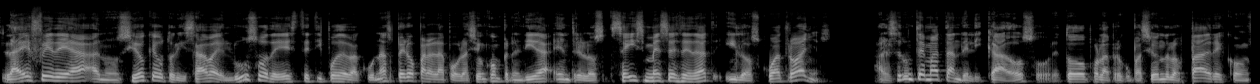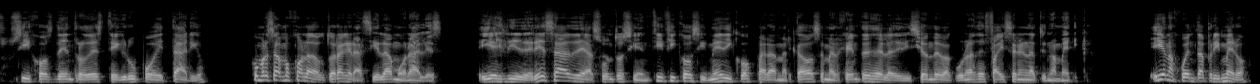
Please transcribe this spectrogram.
la FDA anunció que autorizaba el uso de este tipo de vacunas, pero para la población comprendida entre los 6 meses de edad y los 4 años. Al ser un tema tan delicado, sobre todo por la preocupación de los padres con sus hijos dentro de este grupo etario, conversamos con la doctora Graciela Morales, Ella es lideresa de asuntos científicos y médicos para mercados emergentes de la división de vacunas de Pfizer en Latinoamérica. Ella nos cuenta primero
